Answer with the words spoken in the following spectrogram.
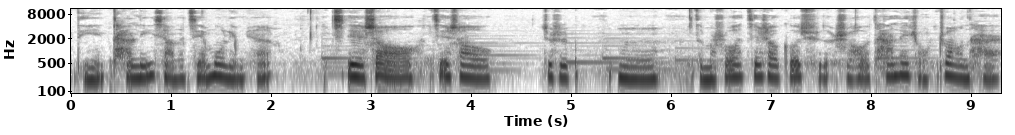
理谈理想的节目里面。介绍介绍，就是嗯，怎么说？介绍歌曲的时候，他那种状态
